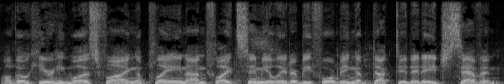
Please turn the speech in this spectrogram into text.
although here he was flying a plane on Flight Simulator before being abducted at age seven,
